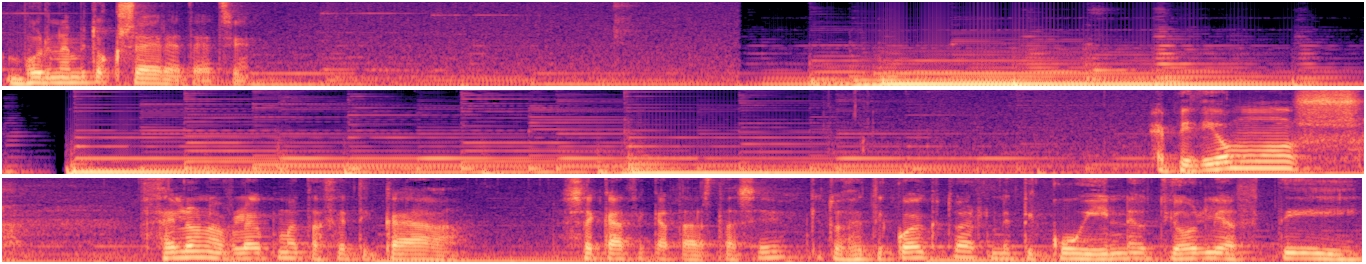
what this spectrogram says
Μπορεί να μην το ξέρετε, έτσι. Επειδή όμως θέλω να βλέπουμε τα θετικά σε κάθε κατάσταση και το θετικό εκ του αρνητικού είναι ότι όλοι αυτοί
